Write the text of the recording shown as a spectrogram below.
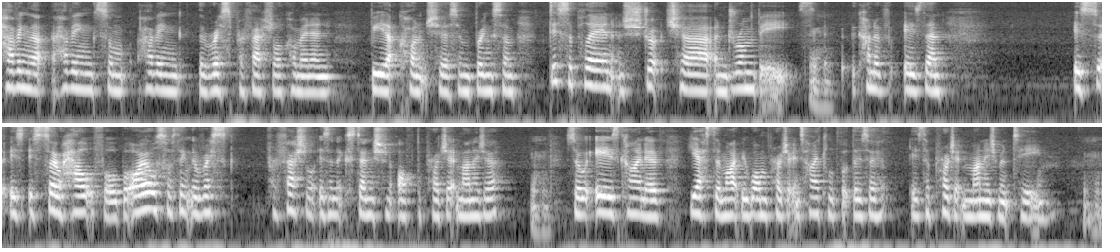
Having that, having some, having the risk professional come in and be that conscious and bring some discipline and structure and drum beats mm-hmm. kind of is then is, is is so helpful but i also think the risk professional is an extension of the project manager mm-hmm. so it is kind of yes there might be one project entitled but there's a it's a project management team mm-hmm.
